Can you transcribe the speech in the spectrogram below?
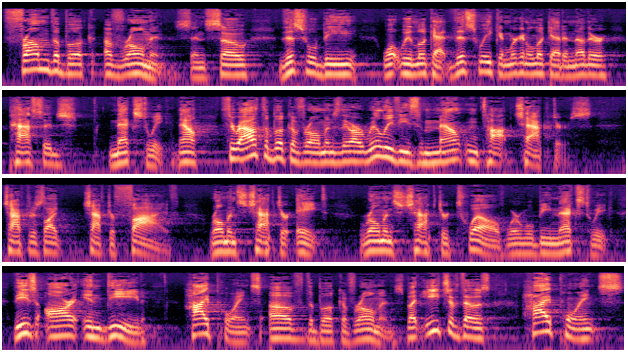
from the book of Romans. And so this will be what we look at this week, and we're going to look at another passage next week. Now, throughout the book of Romans, there are really these mountaintop chapters. Chapters like chapter 5, Romans chapter 8, Romans chapter 12, where we'll be next week. These are indeed high points of the book of Romans. But each of those high points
